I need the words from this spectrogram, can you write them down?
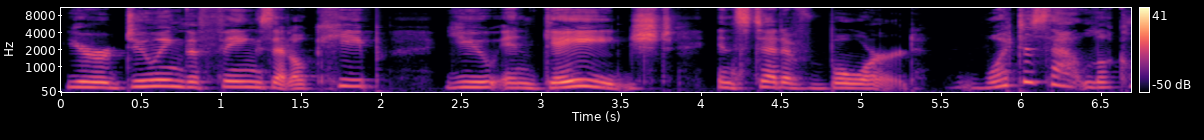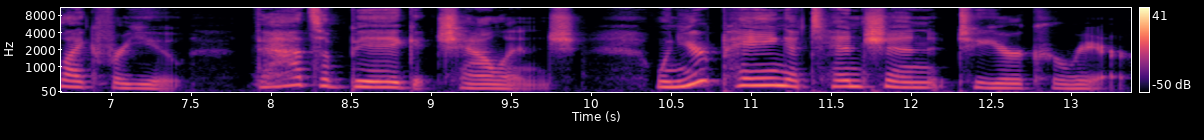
You're doing the things that'll keep you engaged instead of bored. What does that look like for you? That's a big challenge. When you're paying attention to your career,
